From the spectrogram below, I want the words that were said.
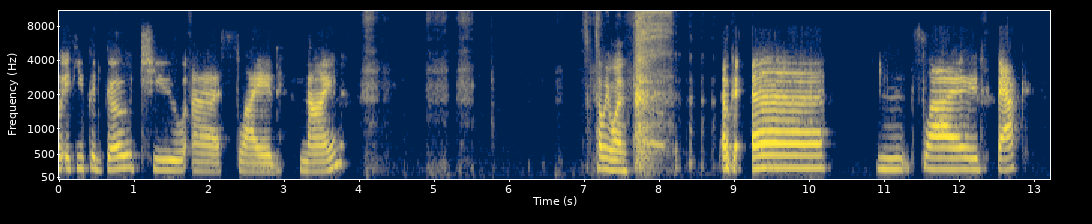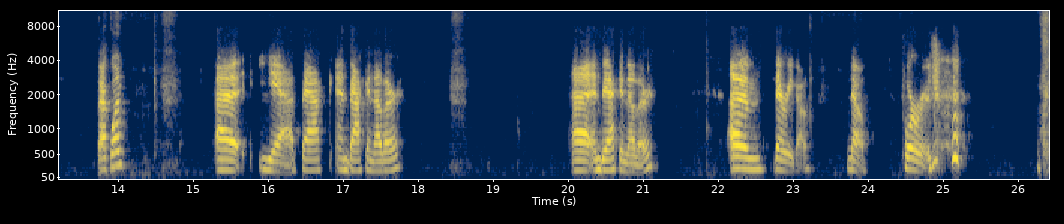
if you could go to uh, slide nine. Tell me when. Okay. Uh, slide back. Back one? Uh, yeah, back and back another. Uh, and back another. Um, there we go. No, forward.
